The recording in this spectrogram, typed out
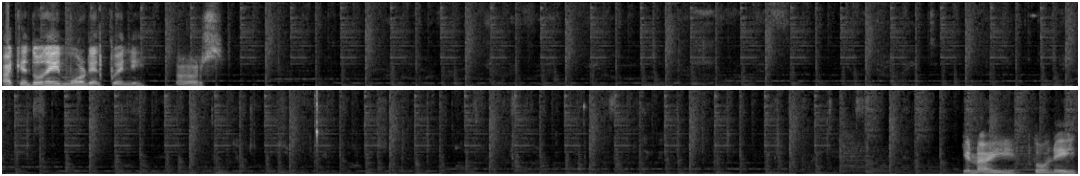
I can donate more than twenty dollars. Can I donate?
